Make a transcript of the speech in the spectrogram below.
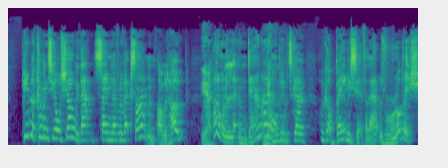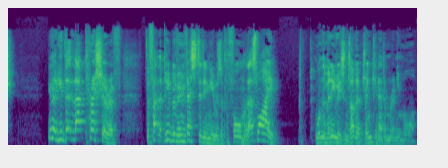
people are coming to your show with that same level of excitement. I would hope. Yeah. I don't want to let them down. I don't No. want people to go, we got a babysitter for that. It was rubbish. You know, that, pressure of the fact that people have invested in you as a performer. That's why one of the many reasons I don't drink in Edinburgh anymore.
